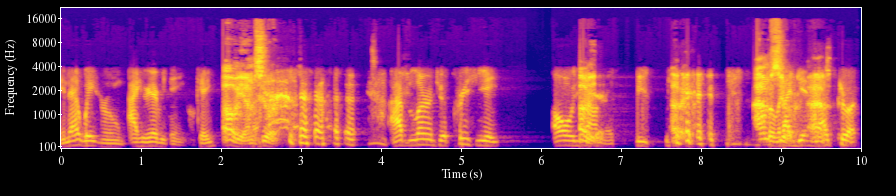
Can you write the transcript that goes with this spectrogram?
in that weight room, I hear everything. Okay, Oh yeah, I'm sure. I've learned to appreciate all Oh, yeah. Oh, I'm but when sure. I get in I'm- my truck,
